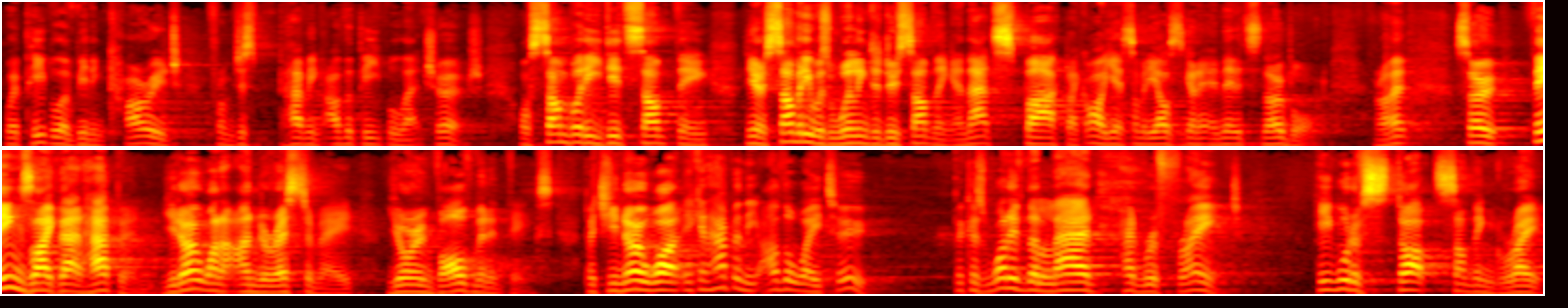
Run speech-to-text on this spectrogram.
where people have been encouraged from just having other people at church. Or somebody did something, you know, somebody was willing to do something and that sparked, like, oh, yeah, somebody else is going to, and then it snowballed, right? So things like that happen. You don't want to underestimate your involvement in things. But you know what? It can happen the other way too. Because what if the lad had refrained? He would have stopped something great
